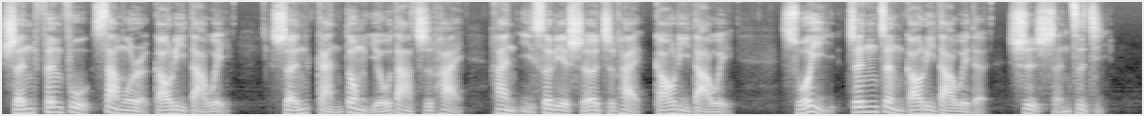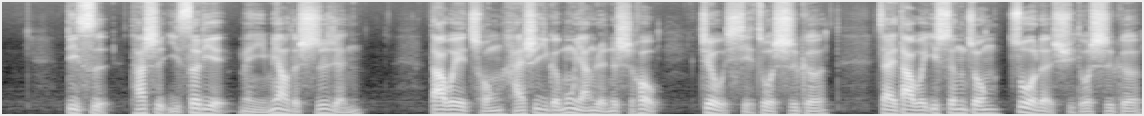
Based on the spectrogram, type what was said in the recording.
神吩咐撒母耳高立大卫，神感动犹大支派和以色列十二支派高立大卫，所以真正高立大卫的是神自己。第四，他是以色列美妙的诗人。大卫从还是一个牧羊人的时候就写作诗歌，在大卫一生中做了许多诗歌。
